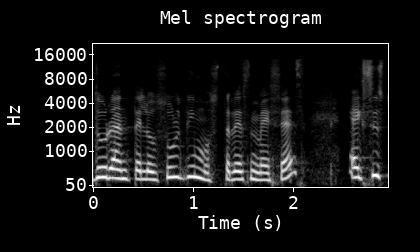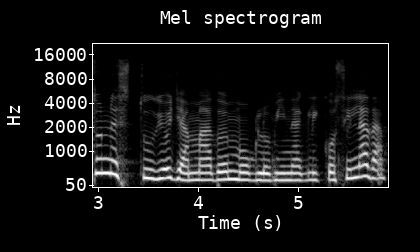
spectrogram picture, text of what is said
durante los últimos tres meses, existe un estudio llamado hemoglobina glicosilada.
